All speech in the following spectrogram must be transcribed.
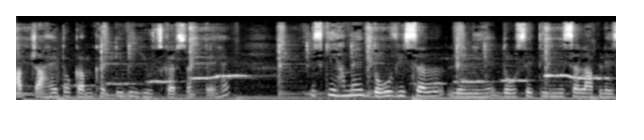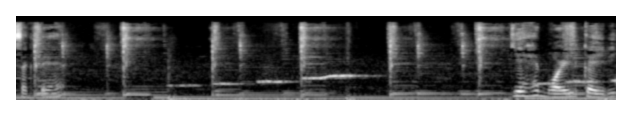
आप चाहे तो कम खट्टी भी यूज़ कर सकते हैं। इसकी हमें दो विसल लेनी है, दो से तीन विसल आप ले सकते हैं। ये है बॉइल्ड कैरी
